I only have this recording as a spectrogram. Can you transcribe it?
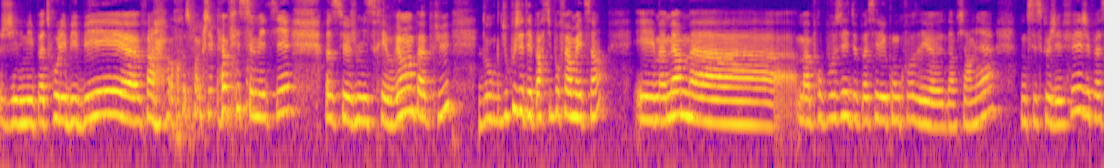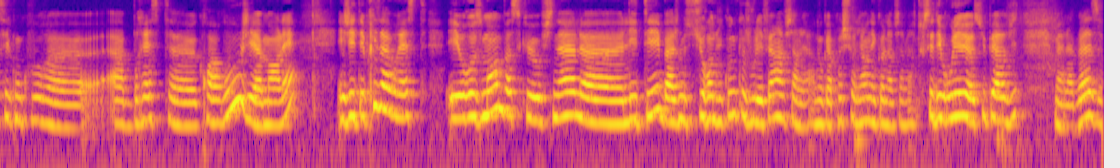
J'aimais pas trop les bébés. Enfin, heureusement que j'ai pas fait ce métier parce que je m'y serais vraiment pas plu. Donc du coup, j'étais partie pour faire médecin. Et ma mère m'a proposé de passer les concours euh, d'infirmière. Donc c'est ce que j'ai fait. J'ai passé le concours euh, à Brest euh, Croix-Rouge et à Morlaix. Et j'ai été prise à Brest. Et heureusement parce qu'au final, l'été, bah, je me suis rendu compte que je voulais faire infirmière. Donc après, je suis allée en école d'infirmière. Tout s'est déroulé super vite. Mais à la base,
